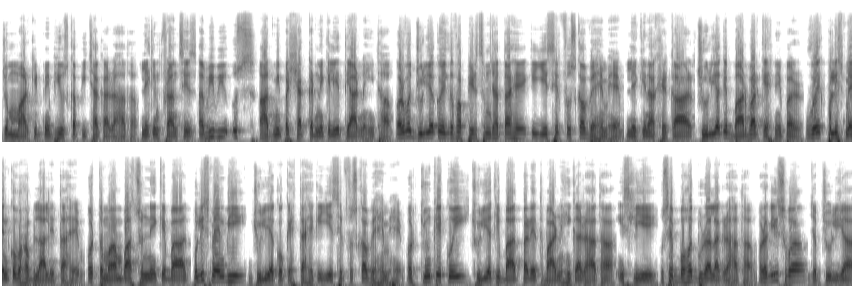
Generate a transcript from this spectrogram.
जो मार्केट में भी उसका पीछा कर रहा था। लेकिन फ्रांसिस अभी भी उस आदमी पर शक करने के लिए तैयार नहीं था, और वो जूलिया को एक दफ़ा फिर समझाता है कि ये सिर्फ़ उसका वहम है, लेकिन आखिरकार जूलिया के बार बार कहने पर वो एक पुलिसमैन को वहाँ बुला लेता है। और तमाम बात सुनने के बाद पुलिसमैन भी जूलिया को कहता है कि ये सिर्फ़ उसका वहम है। और क्योंकि कोई जूलिया की बात पर एतबार नहीं कर रहा था, इसलिए उसे बहुत बुरा लग रहा था। और अगली सुबह जब जूलिया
